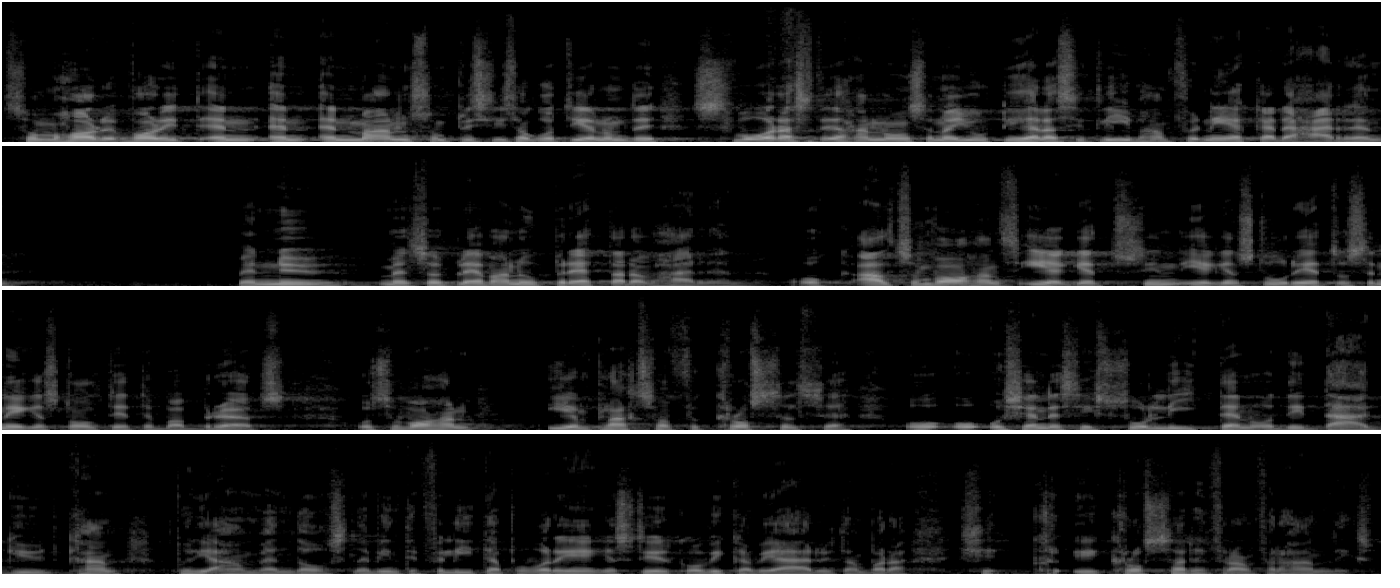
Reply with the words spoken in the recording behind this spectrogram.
som har varit en, en, en man som precis har gått igenom det svåraste han någonsin har gjort i hela sitt liv. Han förnekade Herren. Men nu, men så blev han upprättad av Herren. Och allt som var hans eget, sin egen storhet och sin egen stolthet, det bara bröts. Och så var han i en plats av förkrosselse och, och, och, kände sig så liten. Och det är där Gud kan börja använda oss, när vi inte förlitar på vår egen styrka och vilka vi är, utan bara krossade framför han. Liksom.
